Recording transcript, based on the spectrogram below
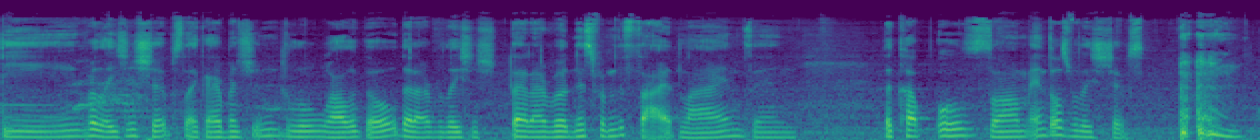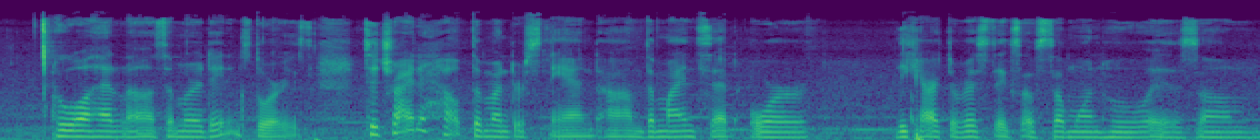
the relationships, like I mentioned a little while ago, that I relationship that I witnessed from the sidelines, and the couples um, in those relationships who all had uh, similar dating stories, to try to help them understand um, the mindset or the characteristics of someone who is um,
